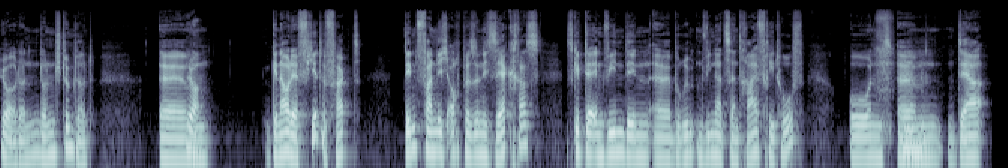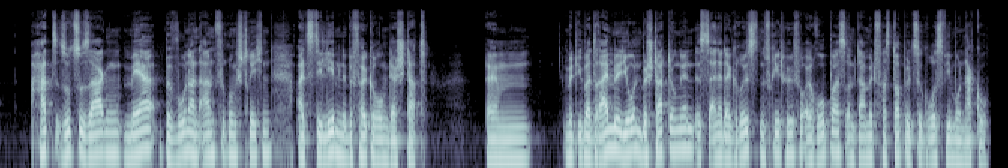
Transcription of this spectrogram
Ja, dann, dann stimmt das. Ähm, Ja. Genau, der vierte Fakt, den fand ich auch persönlich sehr krass. Es gibt ja in Wien den äh, berühmten Wiener Zentralfriedhof und ähm, der hat sozusagen mehr Bewohner in Anführungsstrichen als die lebende Bevölkerung der Stadt. Ähm, mit über drei Millionen Bestattungen ist er einer der größten Friedhöfe Europas und damit fast doppelt so groß wie Monaco.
